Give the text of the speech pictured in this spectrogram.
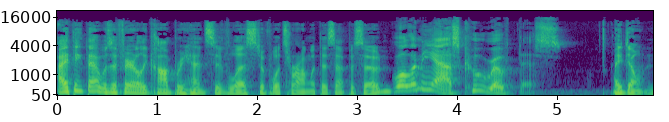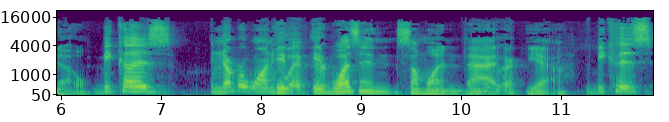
I think that was a fairly comprehensive list of what's wrong with this episode. well, let me ask, who wrote this? I don't know. Because number one, It, whoever it wasn't someone that Regular? yeah because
